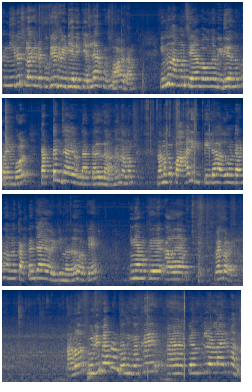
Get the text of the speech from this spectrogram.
എല്ലാവർക്കും നീലസ് വ്ലോഗിന്റെ പുതിയൊരു വീഡിയോയിലേക്ക് എല്ലാവർക്കും സ്വാഗതം. ഇന്ന് നമ്മൾ ചെയ്യാൻ പോകുന്ന വീഡിയോ എന്ന് പറയുമ്പോൾ കട്ടൻ ചായ ഉണ്ടാക്കാത്തതാണ്. നമുക്ക് നമുക്ക് പാൽ കിട്ടിയില്ല അതുകൊണ്ടാണ് നമ്മൾ കട്ടൻ ചായ ഒഴിക്കുന്നത് ഓക്കെ ഇനി നമുക്ക് വെള്ളം നമ്മൾ പ്യൂരിഫയർ ഉണ്ട്. നിങ്ങൾക്ക് കിണറ്റിലുള്ളാലും മതി.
